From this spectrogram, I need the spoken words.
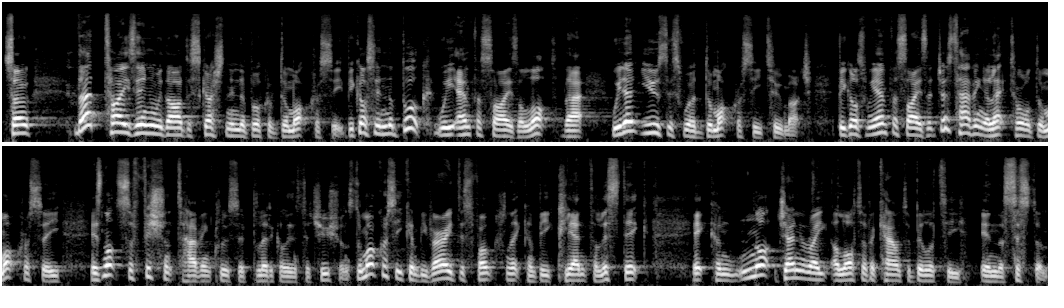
So that ties in with our discussion in the book of democracy, because in the book we emphasize a lot that we don't use this word democracy too much, because we emphasize that just having electoral democracy is not sufficient to have inclusive political institutions. Democracy can be very dysfunctional, it can be clientelistic, it can not generate a lot of accountability in the system.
